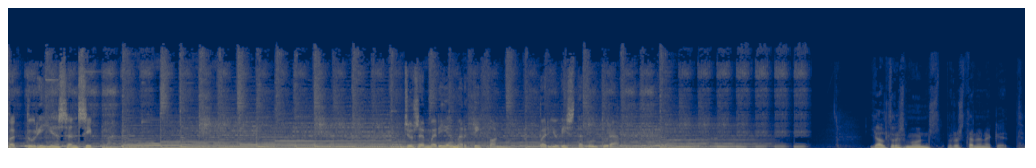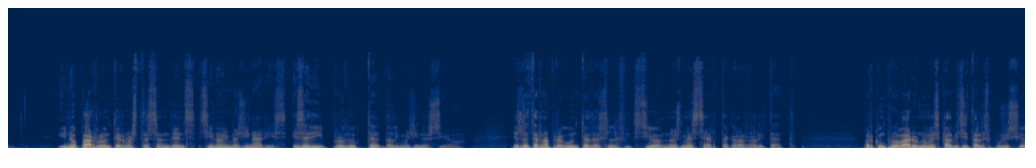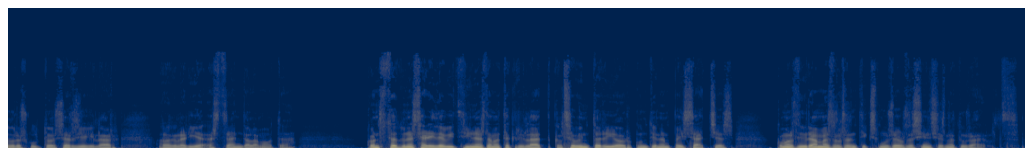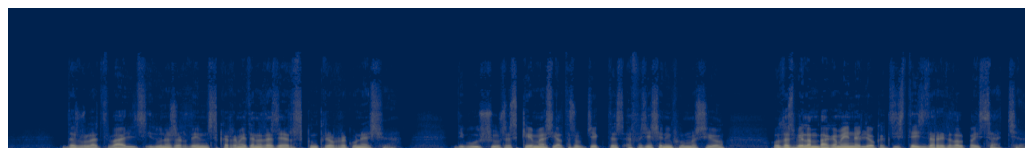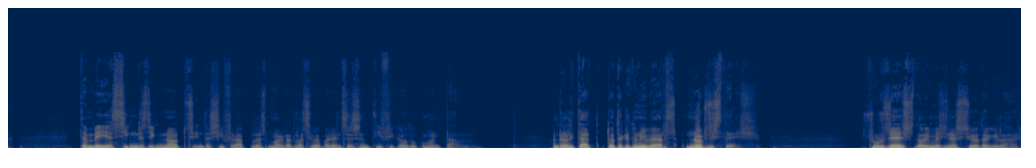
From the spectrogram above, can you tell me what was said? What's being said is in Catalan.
Factoria sensible Josep Maria Martí Font, periodista cultural Hi ha altres mons, però estan en aquest. I no parlo en termes transcendents, sinó imaginaris, és a dir, producte de l'imaginació. És l'eterna pregunta de si la ficció no és més certa que la realitat. Per comprovar-ho, només cal visitar l'exposició de l'escultor Sergi Aguilar a la Galeria Estrany de la Mota. Consta d'una sèrie de vitrines de metacrilat que al seu interior contenen paisatges com els diorames dels antics museus de ciències naturals. Desolats valls i dunes ardents que remeten a deserts que un creu reconèixer. Dibuixos, esquemes i altres objectes afegeixen informació o desvelen vagament allò que existeix darrere del paisatge. També hi ha signes ignots indesxifrables malgrat la seva aparença científica o documental. En realitat, tot aquest univers no existeix. Sorgeix de la imaginació d'Aguilar.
